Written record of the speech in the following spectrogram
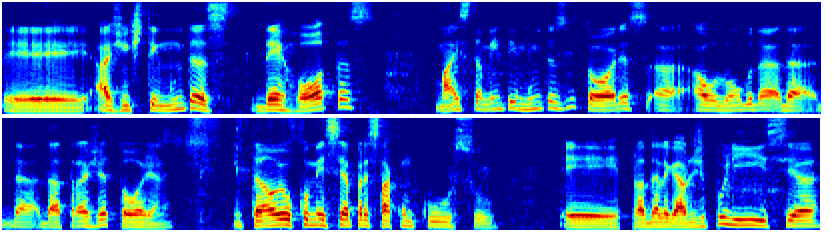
É, a gente tem muitas derrotas, mas também tem muitas vitórias a, ao longo da, da, da, da, trajetória, né? Então, eu comecei a prestar concurso é, para delegado de polícia,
